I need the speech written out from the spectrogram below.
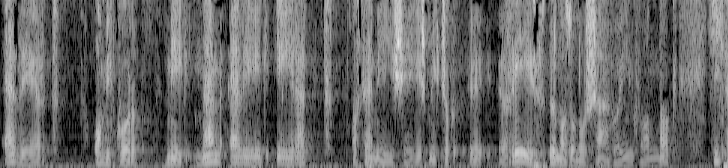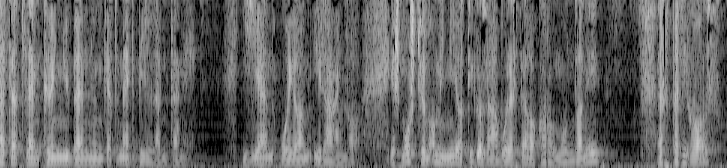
Ezért, amikor még nem elég érett a személyiség, és még csak rész önazonosságaink vannak, hihetetlen könnyű bennünket megbillenteni. Ilyen, olyan irányba. És most jön, ami miatt igazából ezt el akarom mondani, ez pedig az,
